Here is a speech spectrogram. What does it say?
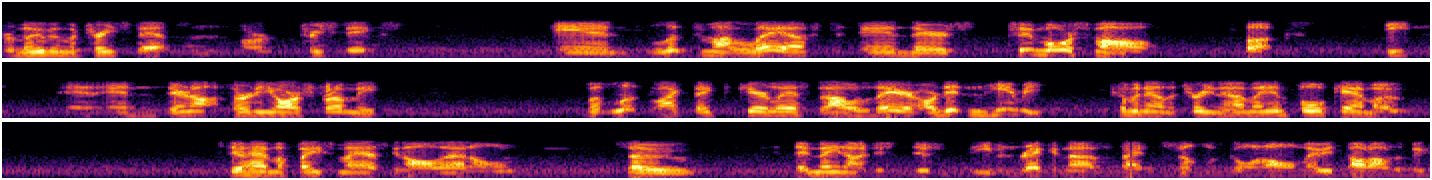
removing my tree steps and, or tree sticks, and looked to my left, and there's two more small bucks eating, and, and they're not 30 yards from me, but looked like they could care less that I was there or didn't hear me coming down the tree. Now I'm in full camo, still have my face mask and all that on. So they may not just just even recognize the fact that something was going on. Maybe thought I was a big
